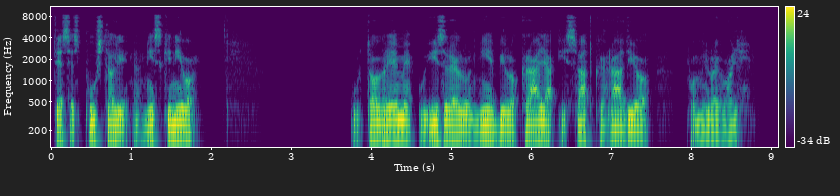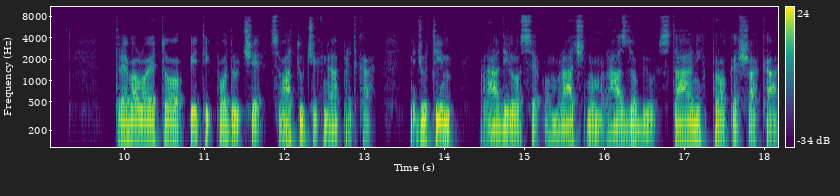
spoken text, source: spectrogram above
te se spuštali na niski nivo. U to vrijeme u Izraelu nije bilo kralja i svatko je radio po miloj volji. Trebalo je to biti područje cvatućeg napretka, međutim radilo se o mračnom razdoblju stalnih prokešaka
